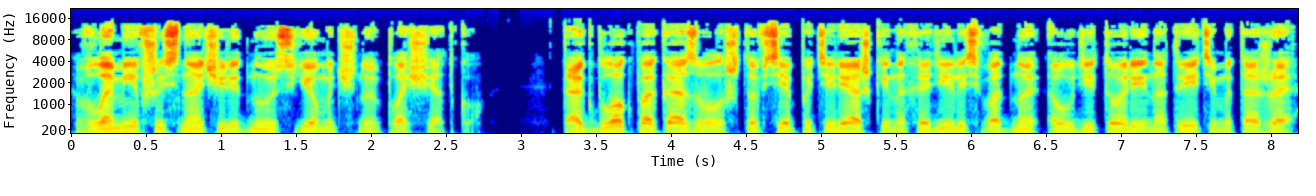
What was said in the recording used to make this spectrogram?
вломившись на очередную съемочную площадку. Так Блок показывал, что все потеряшки находились в одной аудитории на третьем этаже.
